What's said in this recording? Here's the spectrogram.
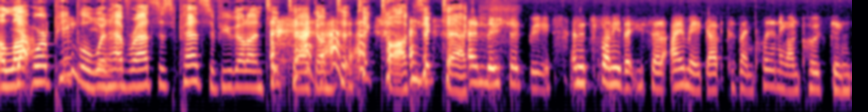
a lot yeah, more people would have rats as pets if you got on TikTok. on t- TikTok, and, TikTok, and they should be. And it's funny that you said eye makeup because I'm planning on posting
